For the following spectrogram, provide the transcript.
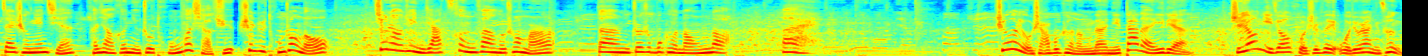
在成年前，很想和你住同个小区，甚至同幢楼，经常去你家蹭饭和串门，但这是不可能的。”哎，这有啥不可能的？你大胆一点，只要你交伙食费，我就让你蹭。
